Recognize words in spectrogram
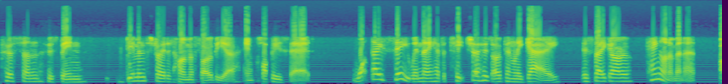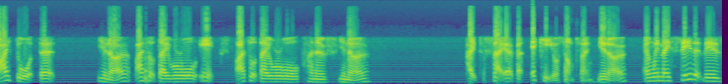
person who's been demonstrated homophobia and copies that, what they see when they have a teacher who's openly gay is they go, hang on a minute, I thought that, you know, I thought they were all X. I thought they were all kind of, you know, hate to say it, but icky or something, you know. And when they see that there's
